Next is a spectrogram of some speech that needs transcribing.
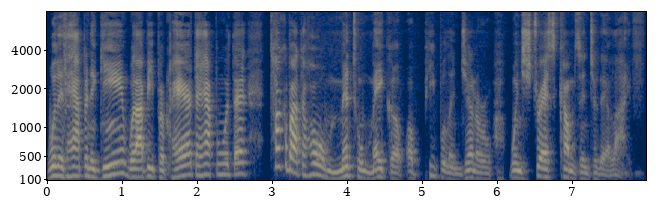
will it happen again? Will I be prepared to happen with that? Talk about the whole mental makeup of people in general when stress comes into their life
